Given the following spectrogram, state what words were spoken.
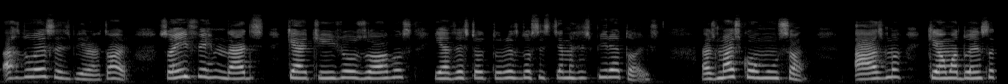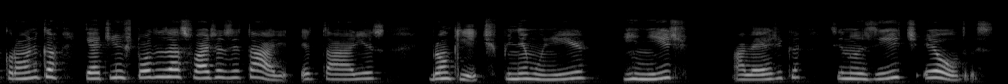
As doenças respiratórias são enfermidades que atingem os órgãos e as estruturas do sistema respiratório. As mais comuns são Asma, que é uma doença crônica que atinge todas as faixas etárias, bronquite, pneumonia, rinite alérgica, sinusite e outras.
